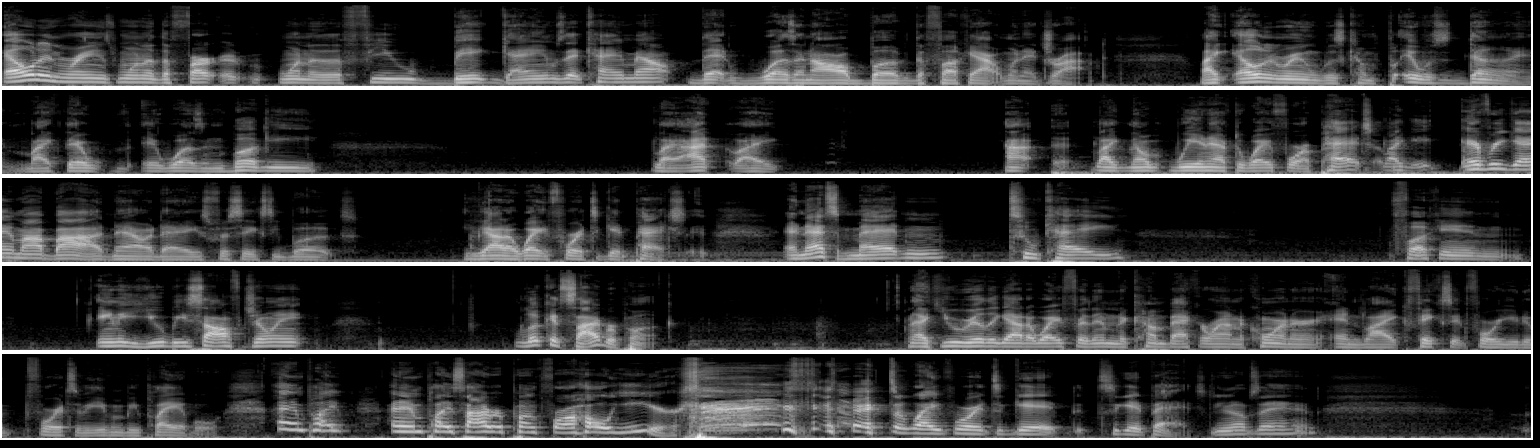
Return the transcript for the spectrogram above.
Elden Ring's one of the first, one of the few big games that came out that wasn't all bugged the fuck out when it dropped. Like Elden Ring was complete, it was done. Like there, it wasn't buggy. Like I like. I like no, we didn't have to wait for a patch. Like every game I buy nowadays for sixty bucks, you gotta wait for it to get patched and that's Madden, 2K, fucking any Ubisoft joint. Look at Cyberpunk. Like you really got to wait for them to come back around the corner and like fix it for you to for it to even be playable. I didn't play I didn't play Cyberpunk for a whole year to wait for it to get to get patched. You know what I'm saying?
